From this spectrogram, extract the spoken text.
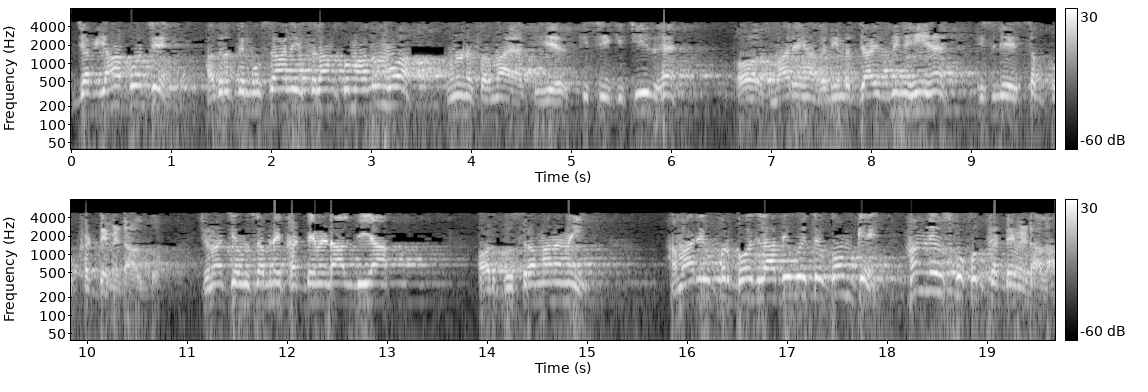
جب یہاں پہنچے، حضرت موسیٰ علیہ السلام کو معلوم ہوا، انہوں نے فرمایا کہ یہ کسی کی چیز ہے اور ہمارے ہاں غنیمت جائز بھی نہیں ہے، اس لیے سب کو کھڈے میں ڈال دو۔ چنانچہ ان سب نے کھڈے میں ڈال دیا اور دوسرا معنی نہیں۔ ہمارے اوپر بوجھ لادے ہوئے تھے قوم کے، ہم نے اس کو خود کھڈے میں ڈالا۔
